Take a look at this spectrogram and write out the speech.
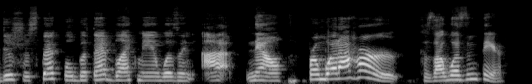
disrespectful, but that black man wasn't. I now, from what I heard, because I wasn't there,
